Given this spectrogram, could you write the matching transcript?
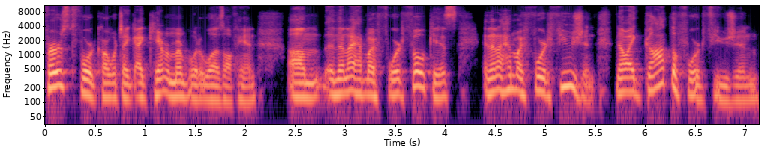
first Ford car, which I, I, can't remember what it was offhand. Um, and then I had my Ford Focus, and then I had my Ford Fusion. Now I got the Ford Fusion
